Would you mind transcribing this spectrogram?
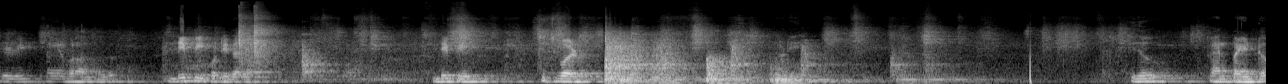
T V ಬರೋವಂಥದ್ದು. ಡಿ ಪಿ ಕೊಟ್ಟಿದ್ದಾರೆ. ಡಿ ಪಿ ಸ್ವಿಚ್ ಬೋರ್ಡ್ ಇದು ಫ್ಯಾನ್ ಪಾಯಿಂಟು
